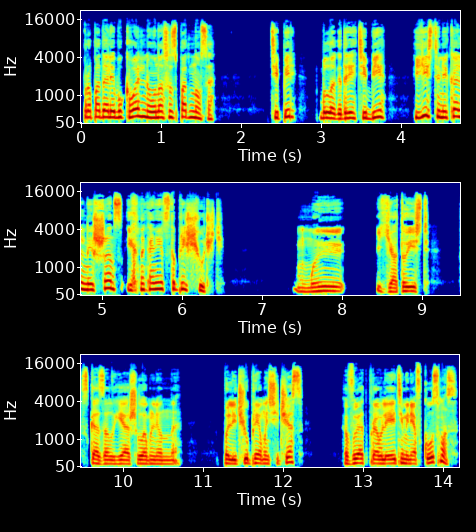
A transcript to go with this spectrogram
пропадали буквально у нас из-под носа. Теперь, благодаря тебе, есть уникальный шанс их наконец-то прищучить». «Мы... я, то есть...» — сказал я ошеломленно. «Полечу прямо сейчас? Вы отправляете меня в космос?»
